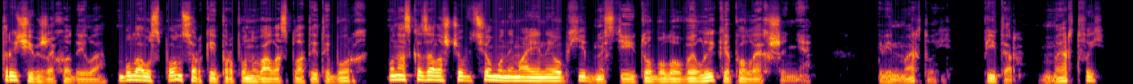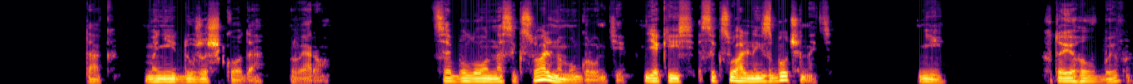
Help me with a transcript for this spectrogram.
Тричі вже ходила. Була у спонсорки, пропонувала сплатити борг. Вона сказала, що в цьому немає необхідності, і то було велике полегшення. Він мертвий? Пітер мертвий? Так, мені дуже шкода, Веро. Це було на сексуальному ґрунті, якийсь сексуальний збочинець? Ні. Хто його вбив?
